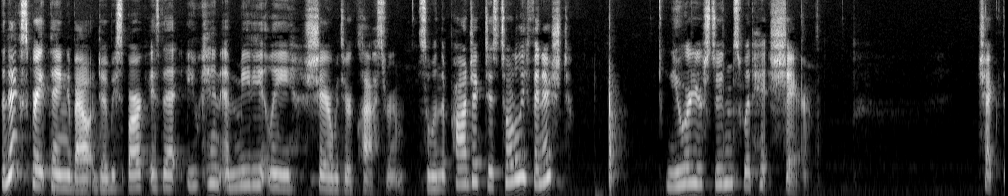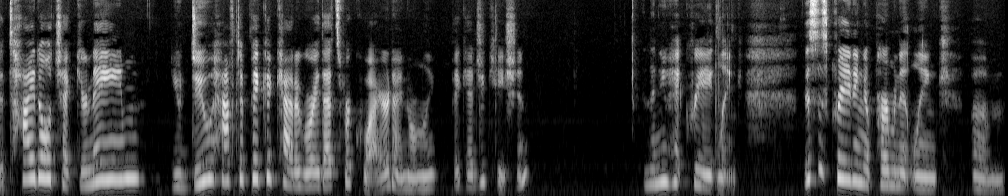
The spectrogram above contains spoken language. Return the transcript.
The next great thing about Adobe Spark is that you can immediately share with your classroom. So when the project is totally finished, you or your students would hit share. Check the title, check your name. You do have to pick a category that's required. I normally pick education. And then you hit create link. This is creating a permanent link um,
